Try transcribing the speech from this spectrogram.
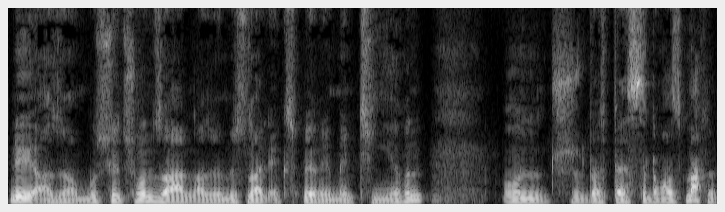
Nee, also muss jetzt schon sagen, also wir müssen halt experimentieren und das Beste daraus machen.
